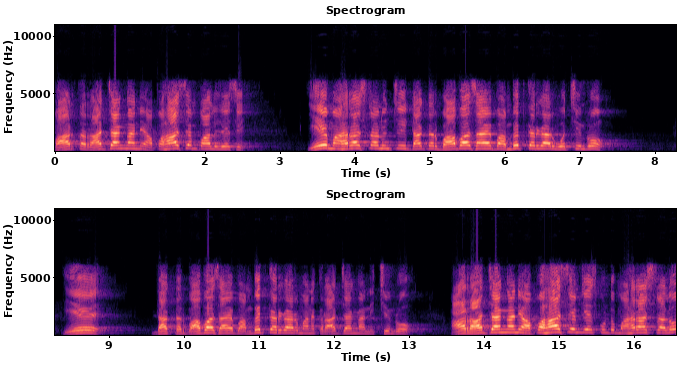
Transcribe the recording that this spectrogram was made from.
భారత రాజ్యాంగాన్ని అపహాస్యం పాలు చేసి ఏ మహారాష్ట్ర నుంచి డాక్టర్ బాబాసాహెబ్ అంబేద్కర్ గారు వచ్చిండ్రో ఏ డాక్టర్ బాబాసాహెబ్ అంబేద్కర్ గారు మనకు రాజ్యాంగాన్ని ఇచ్చిండ్రో ఆ రాజ్యాంగాన్ని అపహాస్యం చేసుకుంటూ మహారాష్ట్రలో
